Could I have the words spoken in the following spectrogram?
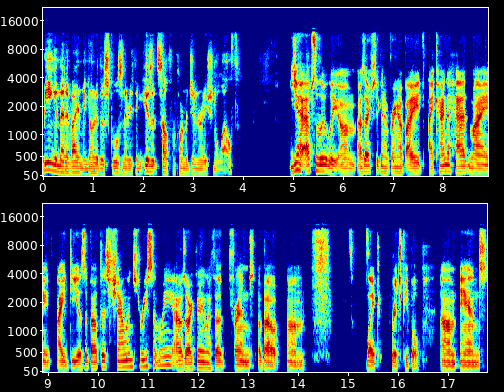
being in that environment, going to those schools and everything, is itself a form of generational wealth. Yeah, absolutely. Um, I was actually going to bring up I I kind of had my ideas about this challenge recently. I was arguing with a friend about um like rich people. Um, and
